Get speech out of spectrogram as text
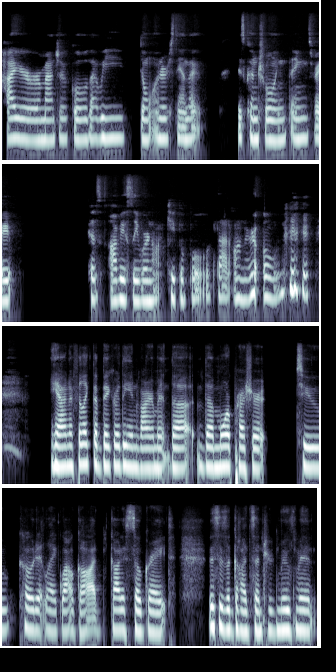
higher or magical that we don't understand that is controlling things right? Because obviously we're not capable of that on our own yeah, and I feel like the bigger the environment, the the more pressure to code it like, wow, God, God is so great. This is a God-centered movement.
